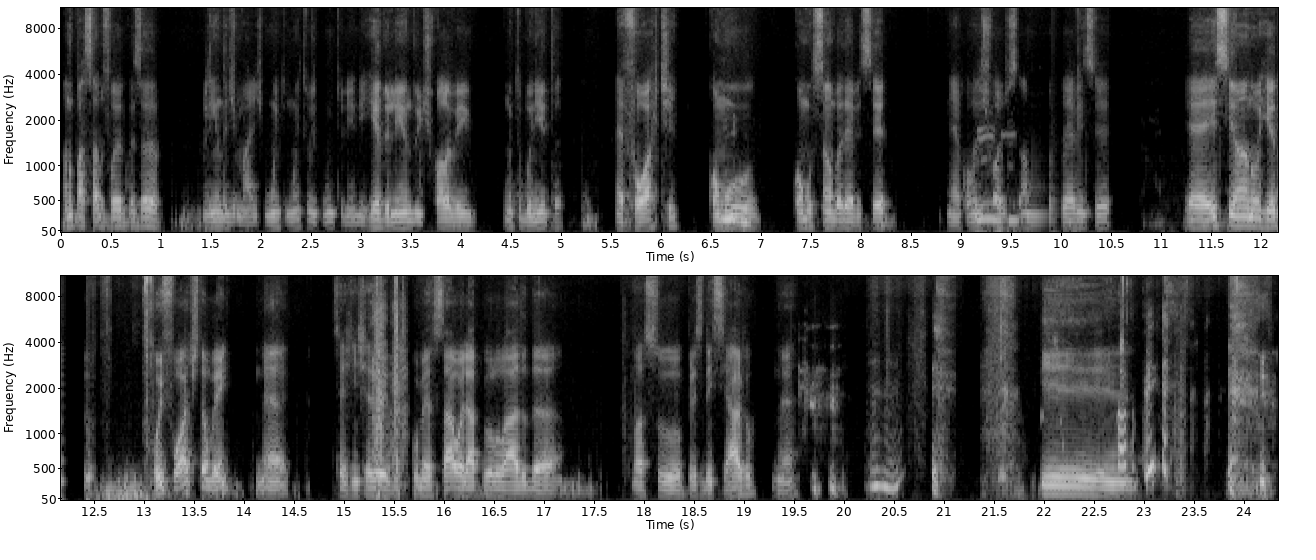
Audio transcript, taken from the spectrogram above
Ano passado foi uma coisa linda demais, muito, muito, muito linda. Enredo lindo, escola veio muito bonita, é forte, como, uhum. como o samba deve ser, né? como as escolas de uhum. samba devem ser. É, esse ano o enredo foi forte também, né? Se a gente começar a olhar pelo lado da nosso presidenciável, né? Uhum. E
